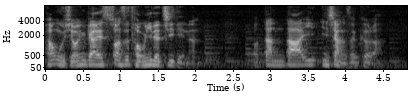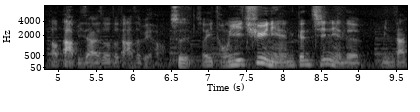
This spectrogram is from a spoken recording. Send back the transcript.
潘武雄应该算是统一的祭点呢，哦，但大家印印象很深刻啦。到大比赛的时候都打得特别好，是，所以统一去年跟今年的名单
